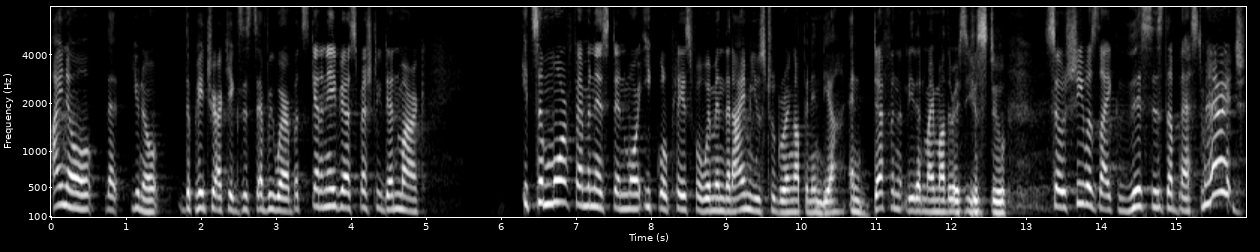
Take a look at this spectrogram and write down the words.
I know that, you know, the patriarchy exists everywhere, but Scandinavia, especially Denmark, it's a more feminist and more equal place for women than I'm used to growing up in India, and definitely than my mother is used to. So she was like, This is the best marriage.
